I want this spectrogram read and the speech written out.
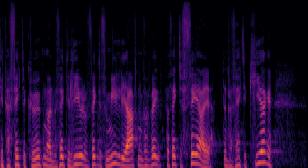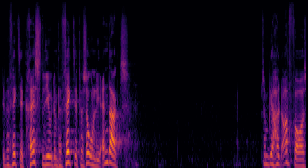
det perfekte køkken, og det perfekte liv, det perfekte familieaften, den perfekte, perfekte ferie, den perfekte kirke, det perfekte kristenliv, den perfekte personlige andagt, som bliver holdt op for os.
